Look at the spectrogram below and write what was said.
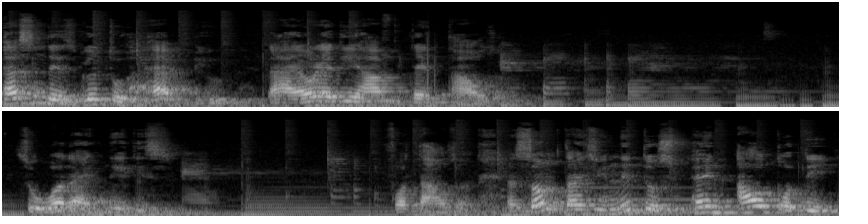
person that is going to help you that I already have 10,000. So what I need is 4,000. And sometimes you need to spend out of the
